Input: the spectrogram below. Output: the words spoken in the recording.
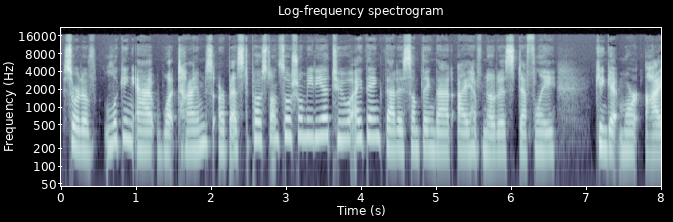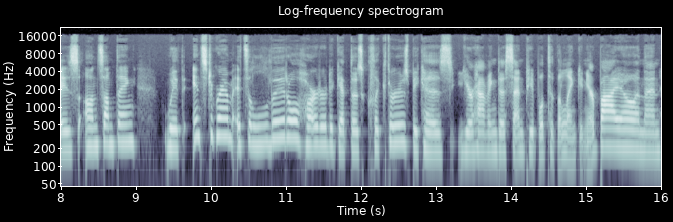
sort of looking at what times are best to post on social media, too. I think that is something that I have noticed definitely can get more eyes on something. With Instagram, it's a little harder to get those click throughs because you're having to send people to the link in your bio. And then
